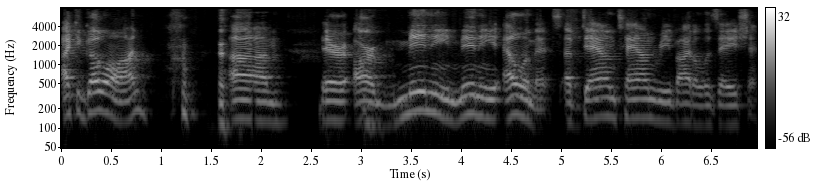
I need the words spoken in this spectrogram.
I could go on. um, there are many, many elements of downtown revitalization,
